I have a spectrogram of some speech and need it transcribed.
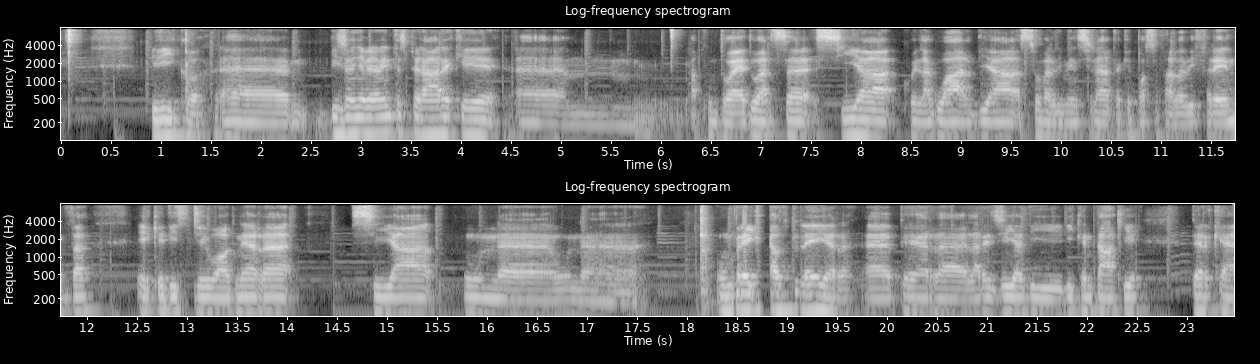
ti dico, eh, bisogna veramente sperare che ehm, appunto Edwards sia quella guardia sovradimensionata che possa fare la differenza e che DJ Wagner sia un, un, un breakout player eh, per la regia di, di Kentucky perché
